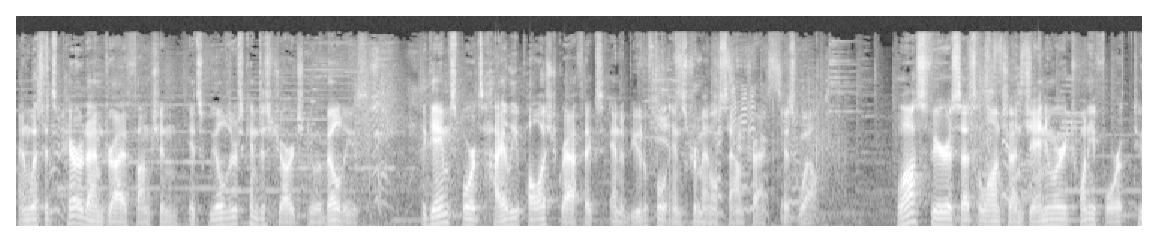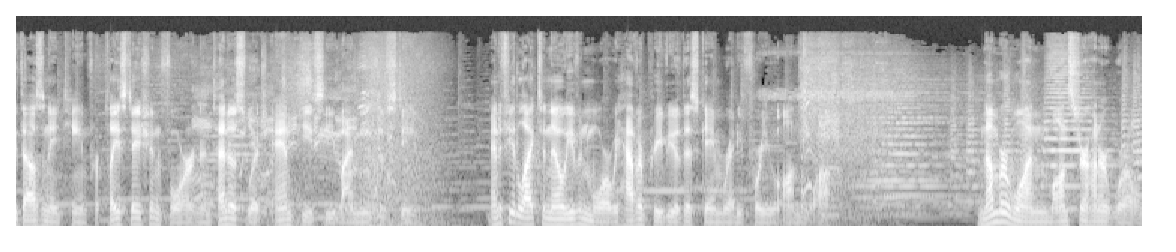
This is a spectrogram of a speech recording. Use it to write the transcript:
and with its paradigm drive function, its wielders can discharge new abilities. The game sports highly polished graphics and a beautiful instrumental soundtrack as well. Lost Sphear is set to launch on January 24, 2018 for PlayStation 4, Nintendo Switch, and PC by means of Steam. And if you'd like to know even more, we have a preview of this game ready for you on the blog. Number 1 Monster Hunter World.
